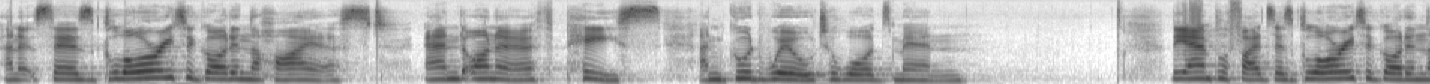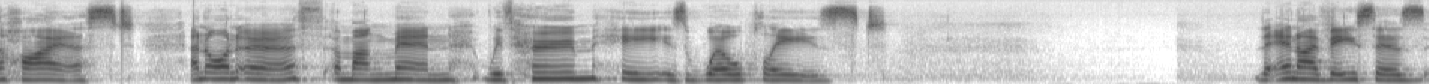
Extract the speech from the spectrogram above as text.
And it says glory to God in the highest and on earth peace and goodwill towards men. The Amplified says glory to God in the highest and on earth among men with whom he is well pleased. The NIV says,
